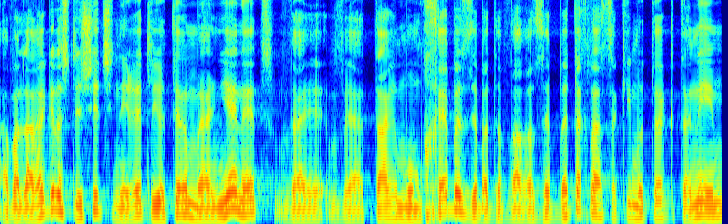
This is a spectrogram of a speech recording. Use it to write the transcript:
אבל הרגל השלישית שנראית לי יותר מעניינת, ואתה מומחה בזה בדבר הזה, בטח לעסקים יותר קטנים,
